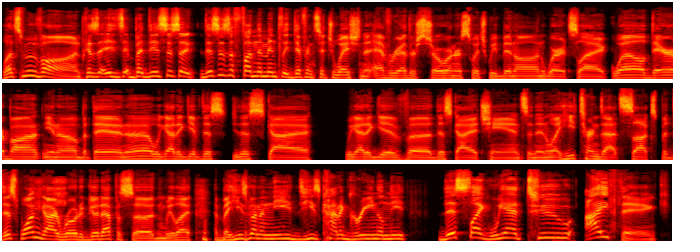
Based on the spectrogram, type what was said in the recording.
Let's move on because it's but this is a this is a fundamentally different situation than every other showrunner switch we've been on where it's like well Darabont you know but then uh, we got to give this this guy we got to give uh, this guy a chance. And then well he turns out sucks but this one guy wrote a good episode and we like but he's gonna need he's kind of green he'll need this like we had two i think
